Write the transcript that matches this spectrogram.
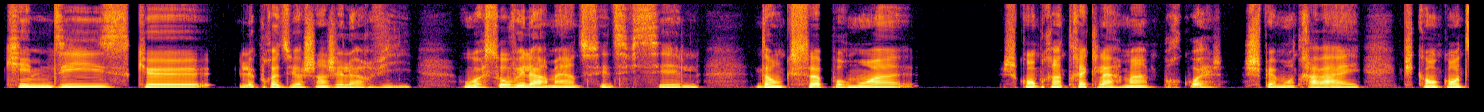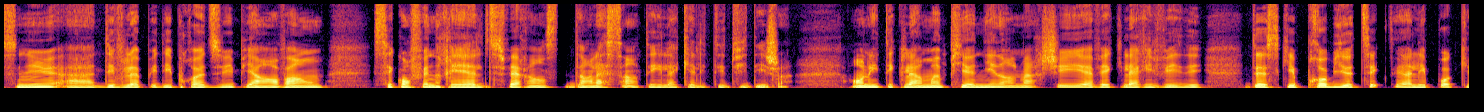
qui me disent que le produit a changé leur vie ou a sauvé leur mère du fait difficile. Donc ça, pour moi, je comprends très clairement pourquoi je fais mon travail, puis qu'on continue à développer des produits puis à en vendre, c'est qu'on fait une réelle différence dans la santé et la qualité de vie des gens. On été clairement pionniers dans le marché avec l'arrivée de, ce qui est probiotique. À l'époque,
